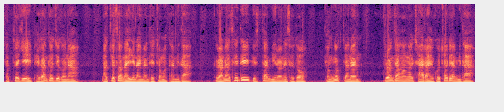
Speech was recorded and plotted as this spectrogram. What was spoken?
갑자기 배가 터지거나 막혀서 난리 나면 대처 못합니다. 그러나 세대의 비슷한 민원에서도 경력자는 그런 상황을 잘 알고 처리합니다.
